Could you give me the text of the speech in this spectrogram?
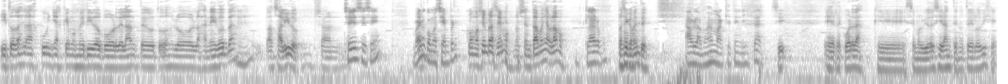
Y todas las cuñas que hemos metido por delante o todas lo- las anécdotas han salido. O sea, Sí, sí, sí. Bueno, como siempre, como siempre hacemos, nos sentamos y hablamos. claro. Básicamente. Hablamos de marketing digital. Sí. Eh, recuerda que se me olvidó decir antes, no te lo dije.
